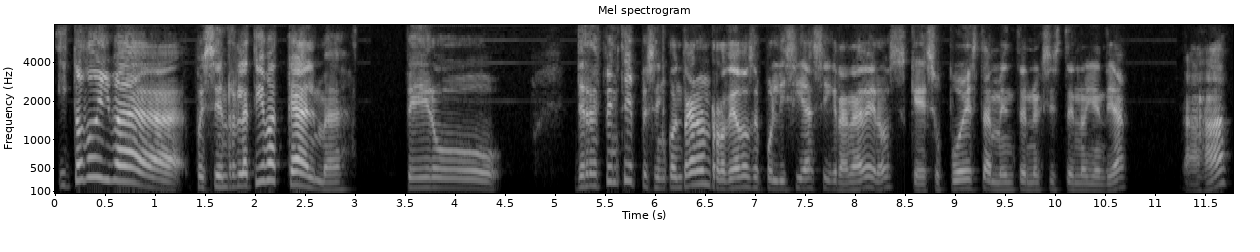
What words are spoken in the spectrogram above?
Y todo iba pues en relativa calma, pero de repente pues se encontraron rodeados de policías y granaderos que supuestamente no existen hoy en día. Ajá.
